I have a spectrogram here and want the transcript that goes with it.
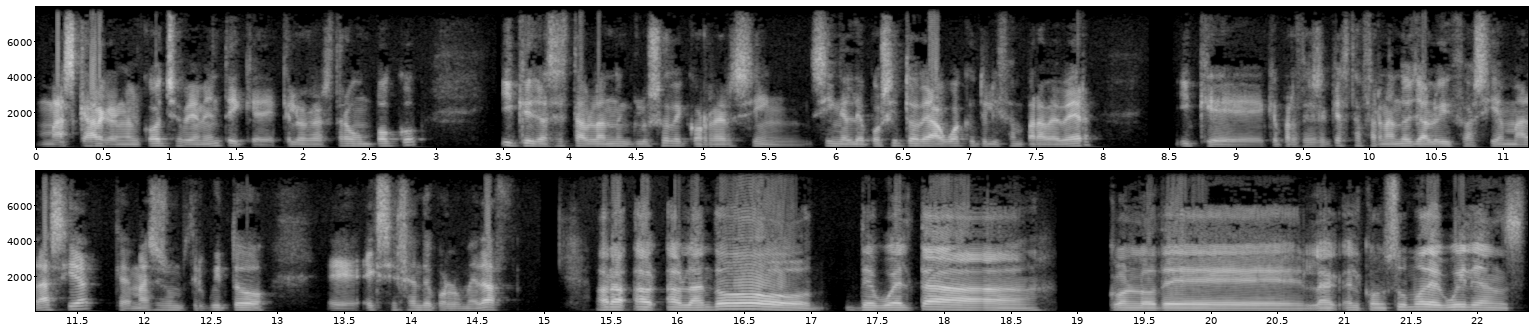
más carga en el coche, obviamente, y que, que lo arrastraba un poco, y que ya se está hablando incluso de correr sin, sin el depósito de agua que utilizan para beber, y que, parece ser que hasta Fernando ya lo hizo así en Malasia, que además es un circuito eh, exigente por la humedad. Ahora, hablando de vuelta con lo de el consumo de Williams,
